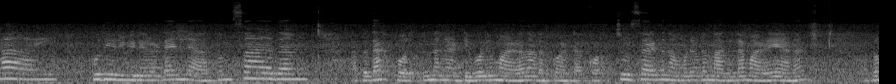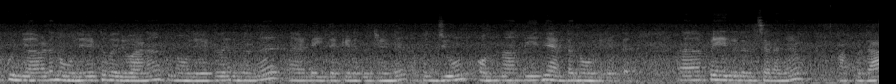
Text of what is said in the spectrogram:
ഹായ്. പുതിയൊരു വീഡിയോയിലോട്ട് എല്ലാവർക്കും സ്വാഗതം. അപ്പോൾ ഇതാ പുറത്ത് നല്ല അടിപൊളി മഴ നടക്കും കേട്ടോ. കുറച്ച് ദിവസമായിട്ട് നമ്മളിവിടെ നല്ല മഴയാണ്. അപ്പോൾ കുഞ്ഞാവിടെ നൂലുകെട്ട് വരുവാണ്. നൂലുകെട്ട് വരുന്നത് ഡേറ്റൊക്കെ എടുത്തിട്ടുണ്ട്. അപ്പോൾ ജൂൺ ഒന്നാം തീയതിയാണ് കേട്ടോ നൂലുകെട്ട്. പേരിടൽ ചടങ്ങ്. അപ്പോൾ ഇതാ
